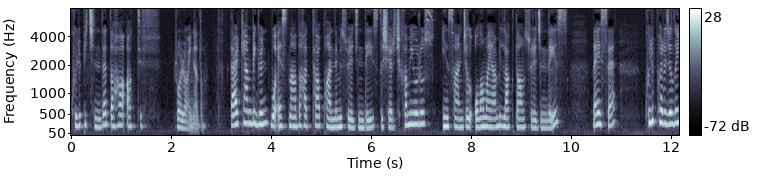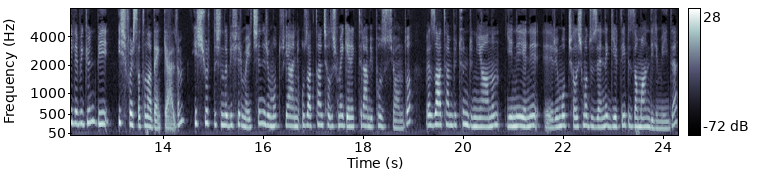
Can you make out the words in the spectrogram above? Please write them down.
kulüp içinde daha aktif rol oynadım. Derken bir gün bu esnada hatta pandemi sürecindeyiz. Dışarı çıkamıyoruz. İnsancıl olamayan bir lockdown sürecindeyiz. Neyse Kulüp aracılığıyla bir gün bir iş fırsatına denk geldim. İş yurt dışında bir firma için remote yani uzaktan çalışmayı gerektiren bir pozisyondu. Ve zaten bütün dünyanın yeni yeni e, remote çalışma düzenine girdiği bir zaman dilimiydi.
